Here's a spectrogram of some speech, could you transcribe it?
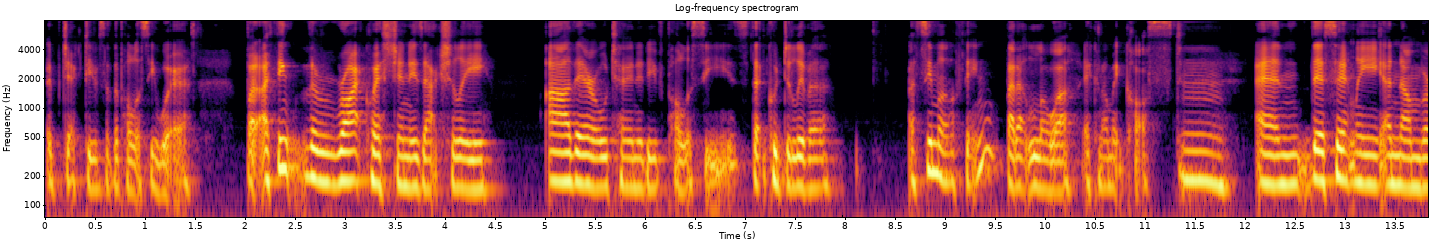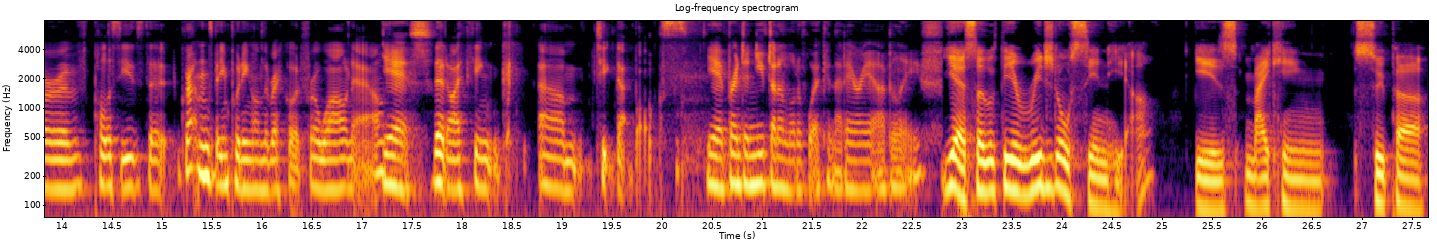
objectives of the policy were. But I think the right question is actually are there alternative policies that could deliver a similar thing but at lower economic cost? And there's certainly a number of policies that Grattan's been putting on the record for a while now Yes. that I think um, tick that box. Yeah, Brendan, you've done a lot of work in that area, I believe. Yeah, so look, the original sin here is making super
